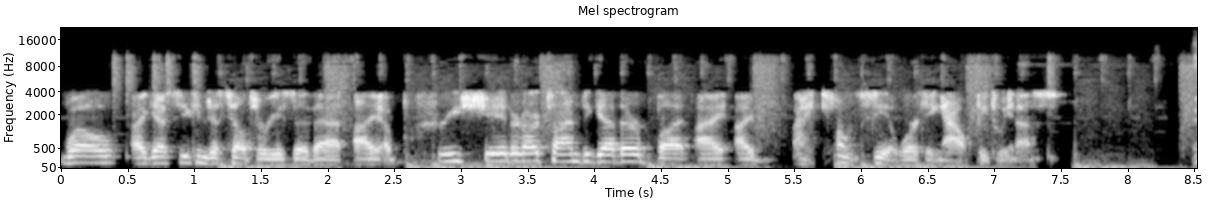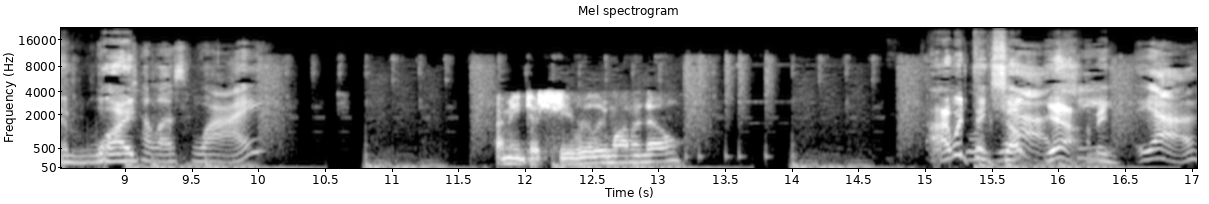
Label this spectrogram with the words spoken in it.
Well, I guess you can just tell Teresa that I appreciated our time together, but I, I, I don't see it working out between us. And why? tell us why? I mean, does she really want to know? I would think Well, so. Yeah, she, I mean, yeah,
